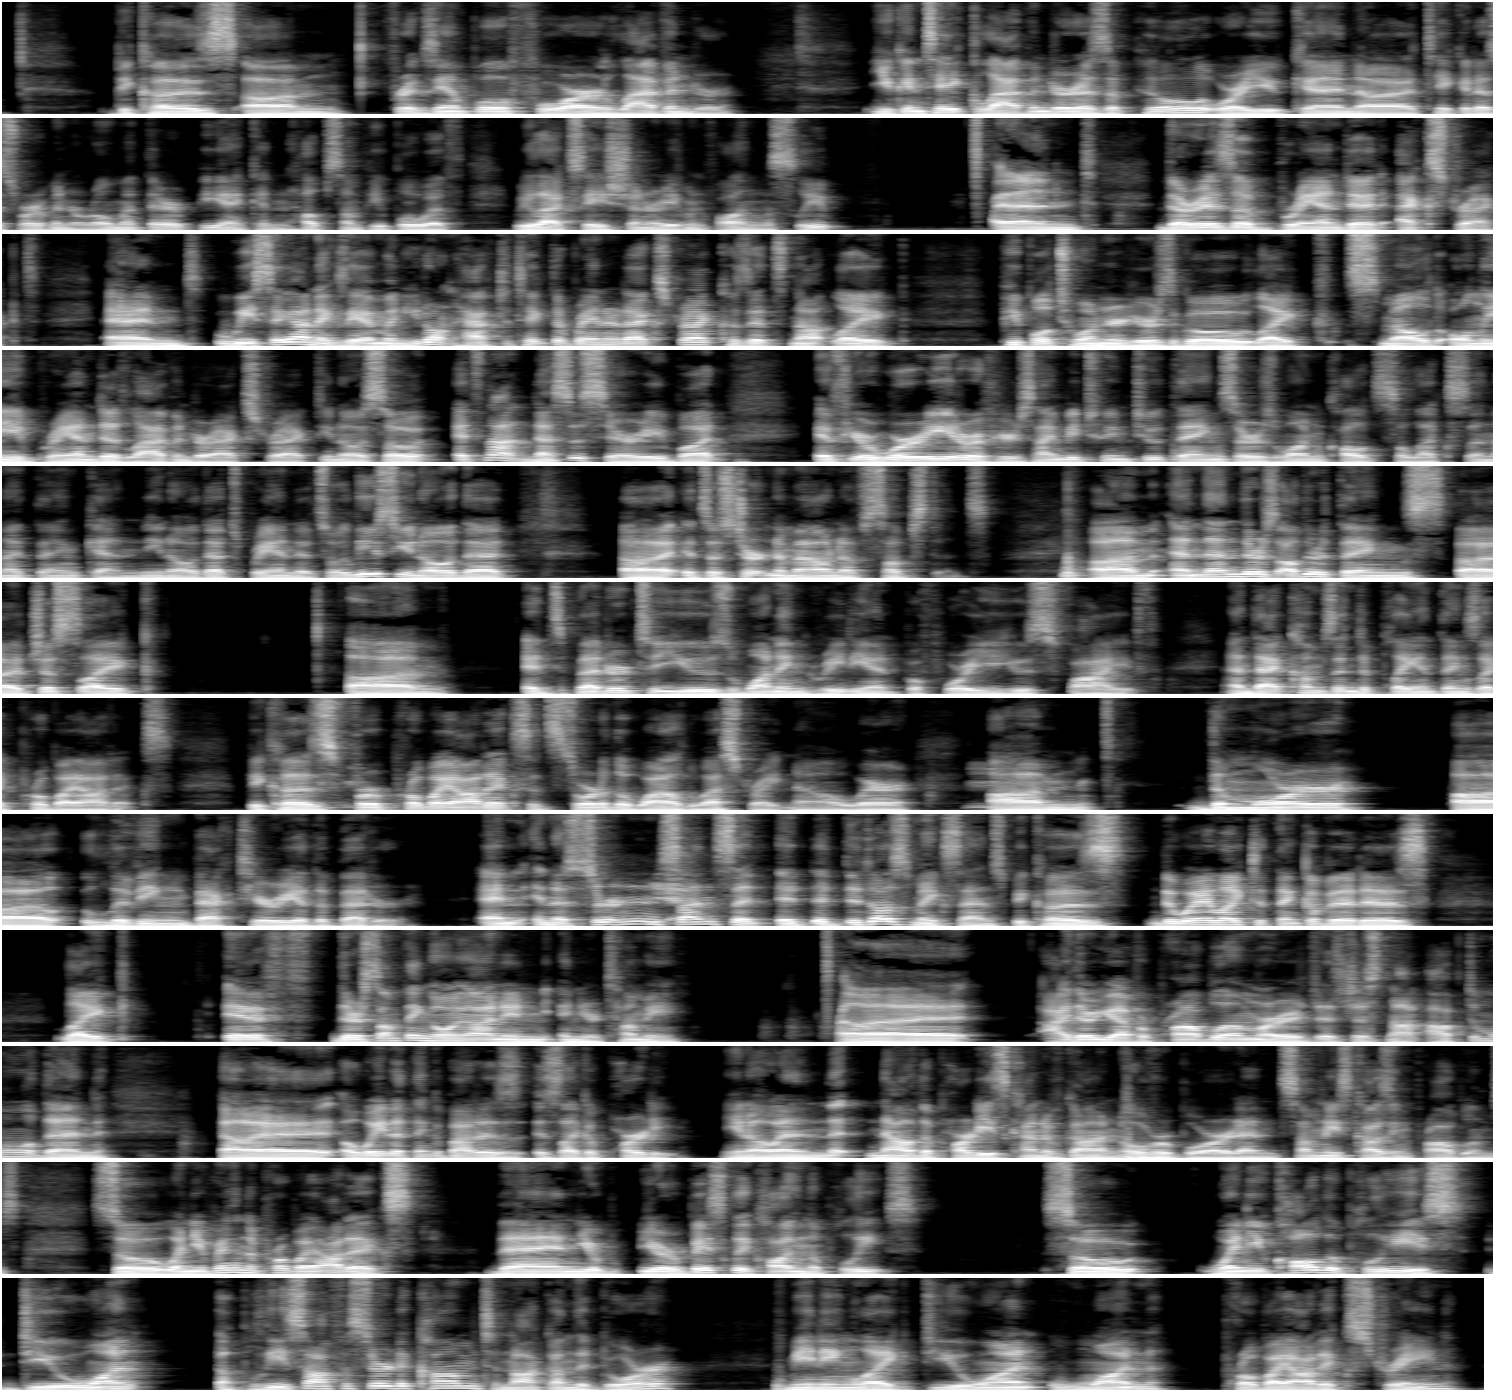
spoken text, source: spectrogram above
because, um, for example, for lavender, you can take lavender as a pill or you can uh, take it as sort of an aromatherapy and can help some people with relaxation or even falling asleep and there is a branded extract. And we say on Examine, you don't have to take the branded extract because it's not like people 200 years ago like smelled only branded lavender extract, you know, so it's not necessary, but if you're worried or if you're deciding between two things, there's one called Silexan, I think, and you know that's branded. So at least you know that uh, it's a certain amount of substance. Um, and then there's other things, uh, just like um, it's better to use one ingredient before you use five, and that comes into play in things like probiotics. Because for probiotics, it's sort of the wild west right now, where mm. um, the more uh, living bacteria, the better and in a certain yeah. sense it, it, it does make sense because the way i like to think of it is like if there's something going on in in your tummy uh either you have a problem or it's just not optimal then uh, a way to think about it is, is like a party you know and now the party's kind of gone overboard and somebody's causing problems so when you bring in the probiotics then you're you're basically calling the police so when you call the police do you want a police officer to come to knock on the door? Meaning, like, do you want one probiotic strain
